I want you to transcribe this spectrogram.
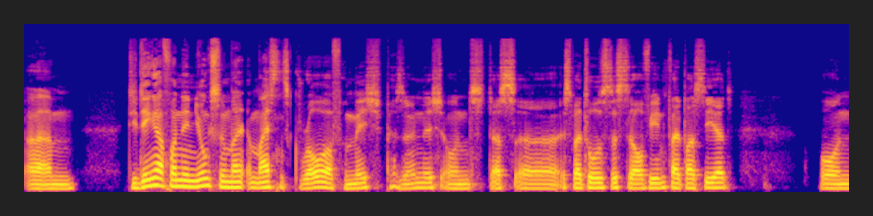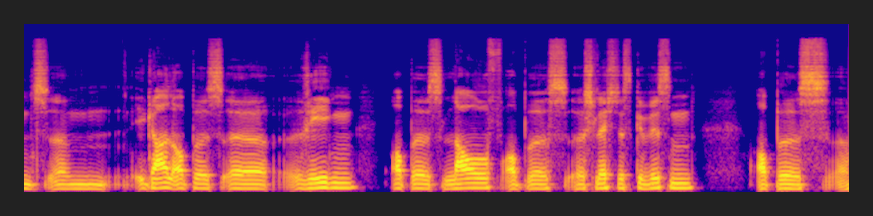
ähm, die Dinger von den Jungs sind me meistens Grower für mich persönlich und das äh, ist bei Todesliste auf jeden Fall passiert. Und ähm, egal ob es äh, Regen, ob es Lauf, ob es äh, schlechtes Gewissen, ob es äh,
